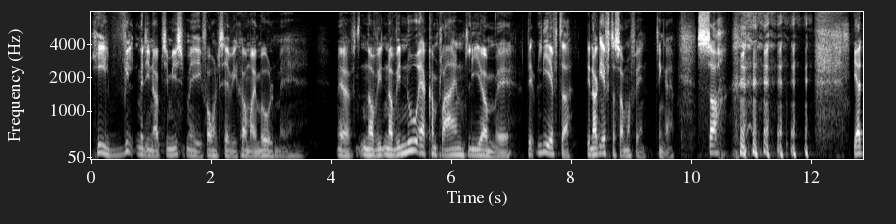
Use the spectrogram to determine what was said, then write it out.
helt vild med din optimisme i forhold til, at vi kommer i mål med, med når, vi, når vi nu er compliant lige om, øh, det, lige efter, det er nok efter sommerferien, tænker jeg, så, jeg,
